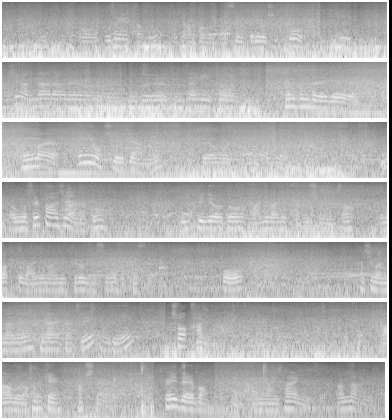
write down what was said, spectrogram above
어, 고생했다고 다시 한번 말씀드리고 싶고 이 다시 만나라는 곡을 굉장히 좀 팬분들에게 정말 꾸밈없이 얘기하는 내용을 담은 곡이거든요. 너무 슬퍼하지 말고 뮤직비디오도 많이 많이 봐주시면서 음악도 많이 많이 들어주셨으면 좋겠어요. 꼭 다시 만나는 그날까지 우리 추억하며 마음으로 함께 합시다. 페이드 앨범 네, 많이 많이 사랑해주세요. 감사합니다.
